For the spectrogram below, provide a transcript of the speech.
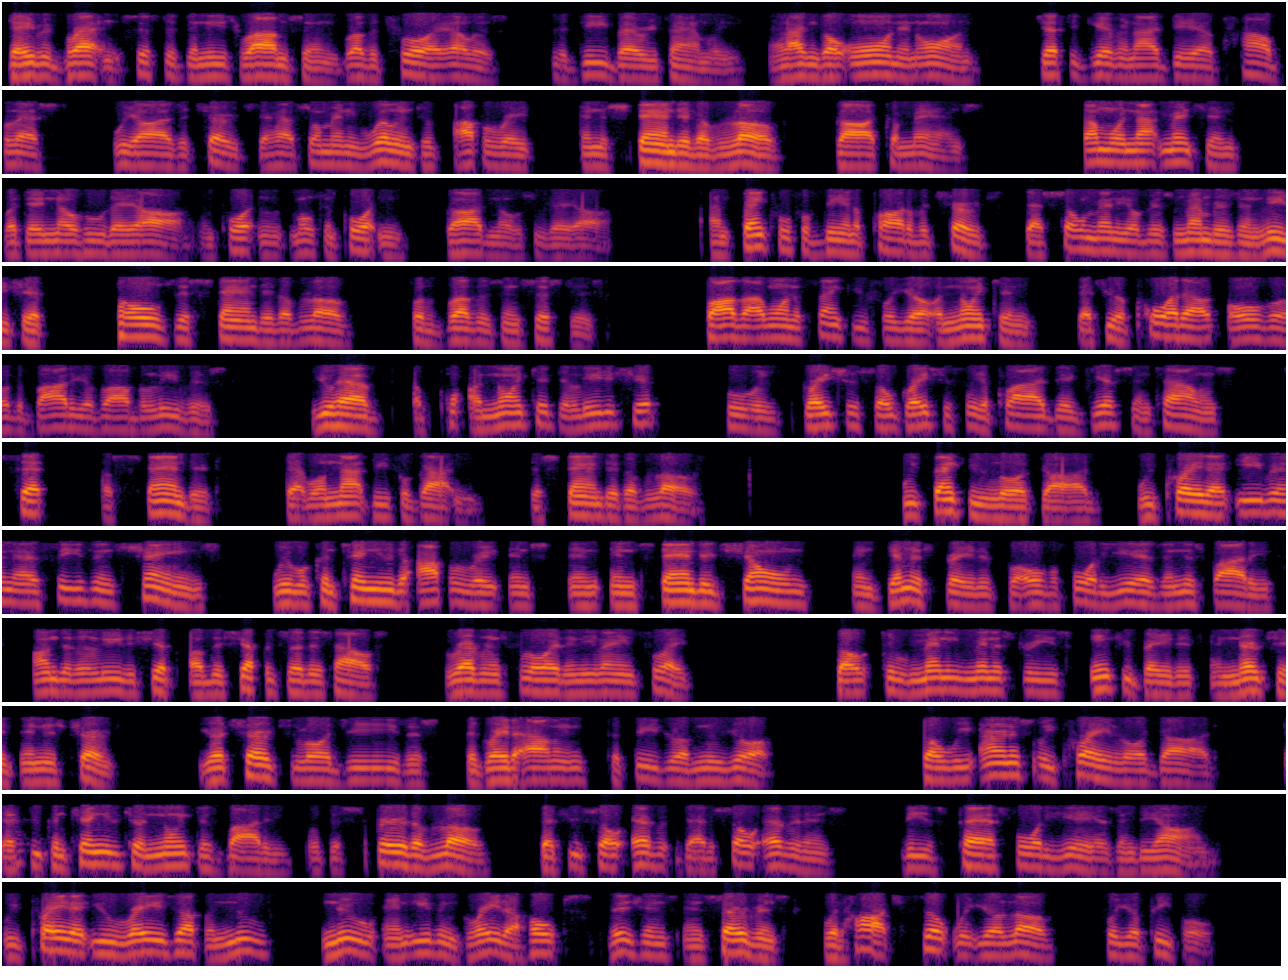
David Bratton, Sister Denise Robinson, Brother Troy Ellis, the D. Berry family, and I can go on and on just to give an idea of how blessed we are as a church to have so many willing to operate in the standard of love God commands. Some were not mentioned, but they know who they are. Important, most important, God knows who they are. I'm thankful for being a part of a church that so many of its members and leadership holds this standard of love for the brothers and sisters. Father, I want to thank you for your anointing that you have poured out over the body of our believers. You have anointed the leadership who was gracious, so graciously applied their gifts and talents, set a standard that will not be forgotten, the standard of love. We thank you, Lord God. We pray that even as seasons change, we will continue to operate in, in, in standards shown and demonstrated for over 40 years in this body under the leadership of the shepherds of this house, Reverend Floyd and Elaine Flake. So, through many ministries incubated and nurtured in this church, your church, Lord Jesus, the Greater Allen Cathedral of New York. So, we earnestly pray, Lord God, that you continue to anoint this body with the spirit of love that you so that is so evident these past 40 years and beyond. We pray that you raise up a new, new and even greater hopes, visions, and servants with hearts filled with your love for your people,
